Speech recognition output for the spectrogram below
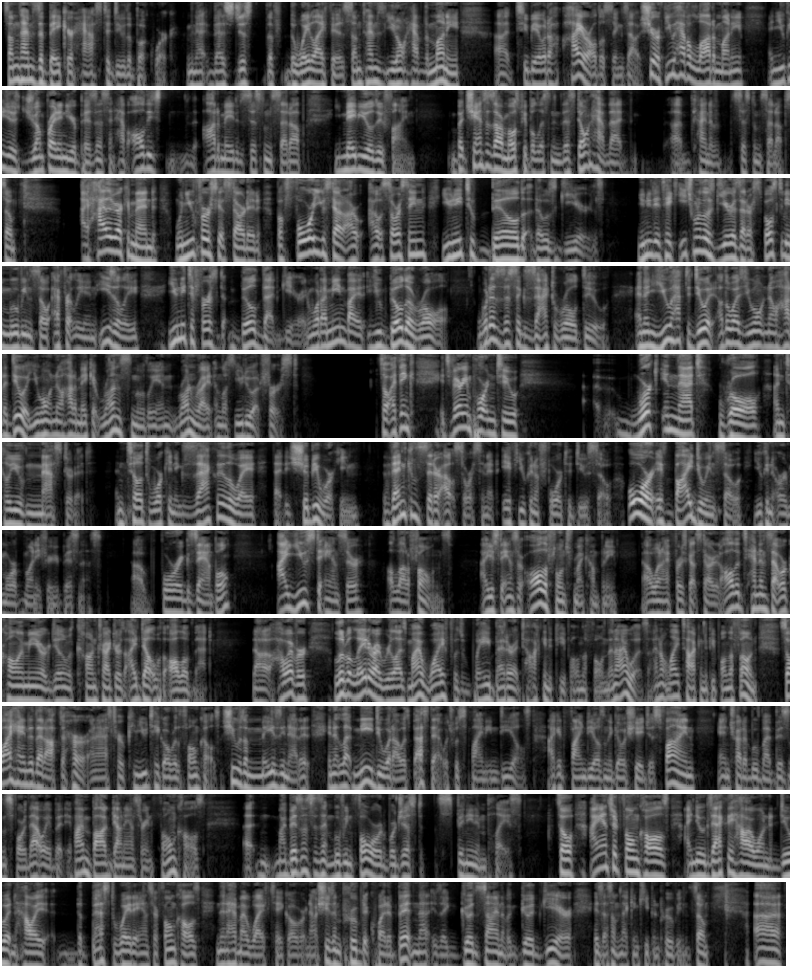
sometimes the baker has to do the book work. I mean that, that's just the the way life is. Sometimes you don't have the money uh, to be able to hire all those things out. Sure, if you have a lot of money and you can just jump right into your business and have all these automated systems set up, maybe you'll do fine. But chances are most people listening to this don't have that uh, kind of system set up. So I highly recommend when you first get started, before you start outsourcing, you need to build those gears. You need to take each one of those gears that are supposed to be moving so effortlessly and easily. You need to first build that gear. And what I mean by you build a role. What does this exact role do? And then you have to do it. Otherwise, you won't know how to do it. You won't know how to make it run smoothly and run right unless you do it first. So I think it's very important to uh, work in that role until you've mastered it, until it's working exactly the way that it should be working. Then consider outsourcing it if you can afford to do so, or if by doing so, you can earn more money for your business. Uh, for example, I used to answer a lot of phones. I used to answer all the phones for my company uh, when I first got started. All the tenants that were calling me or dealing with contractors, I dealt with all of that. Now, however, a little bit later, I realized my wife was way better at talking to people on the phone than I was. I don't like talking to people on the phone. So I handed that off to her and asked her, Can you take over the phone calls? She was amazing at it and it let me do what I was best at, which was finding deals. I could find deals and negotiate just fine and try to move my business forward that way. But if I'm bogged down answering phone calls, uh, my business isn't moving forward. We're just spinning in place. So I answered phone calls. I knew exactly how I wanted to do it and how I the best way to answer phone calls. And then I had my wife take over. Now she's improved it quite a bit, and that is a good sign of a good gear. Is that something that can keep improving? So, uh,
